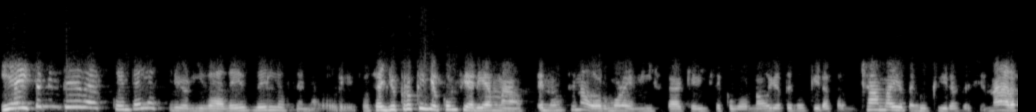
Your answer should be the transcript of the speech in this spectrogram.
y ahí también te das cuenta de las prioridades de los senadores. O sea, yo creo que yo confiaría más en un senador morenista que dice como, no, yo tengo que ir a hacer mi chamba, yo tengo que ir a sesionar,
